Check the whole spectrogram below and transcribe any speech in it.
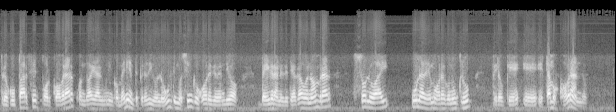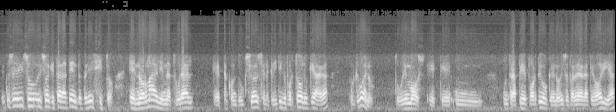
preocuparse por cobrar cuando hay algún inconveniente. Pero digo, en los últimos cinco jugadores que vendió Belgrano que te acabo de nombrar, solo hay una demora con un club, pero que eh, estamos cobrando. Entonces eso, eso hay que estar atento, pero insisto, es normal y es natural que a esta conducción se le critique por todo lo que haga, porque bueno, tuvimos este, un, un traspié deportivo que nos hizo perder la categoría,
